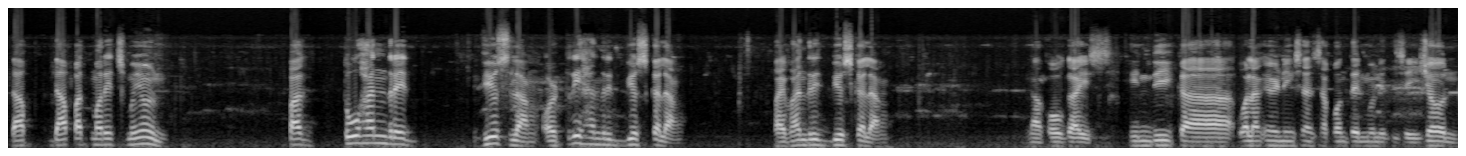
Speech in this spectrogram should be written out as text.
Dap- dapat ma-reach mo yun pag 200 views lang or 300 views ka lang, 500 views ka lang, nako guys, hindi ka, walang earnings yan sa content monetization.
